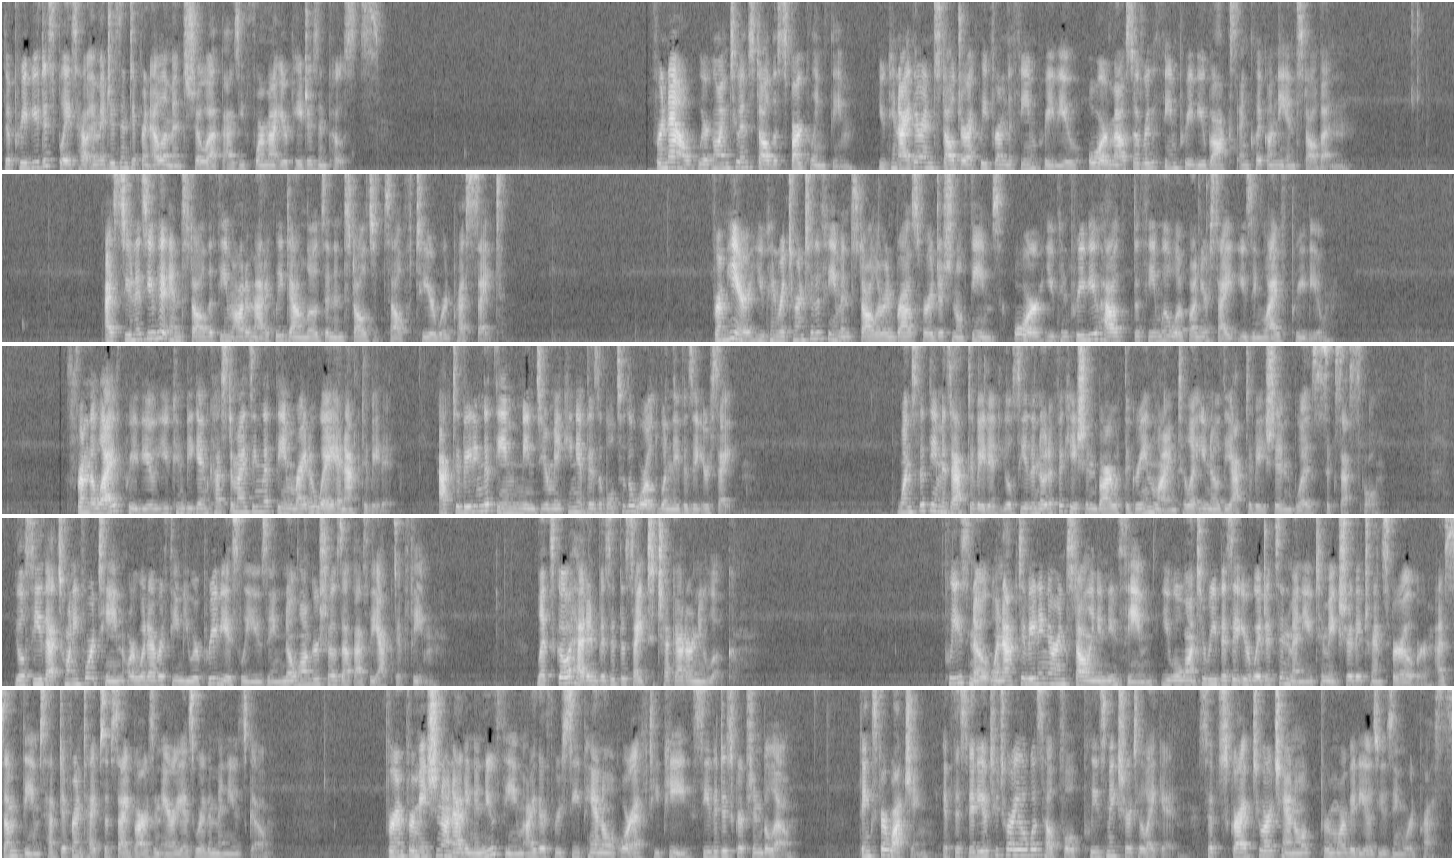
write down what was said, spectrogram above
The preview displays how images and different elements show up as you format your pages and posts. For now, we're going to install the Sparkling theme. You can either install directly from the theme preview or mouse over the theme preview box and click on the Install button. As soon as you hit install, the theme automatically downloads and installs itself to your WordPress site. From here, you can return to the theme installer and browse for additional themes, or you can preview how the theme will look on your site using Live Preview. From the Live Preview, you can begin customizing the theme right away and activate it. Activating the theme means you're making it visible to the world when they visit your site. Once the theme is activated, you'll see the notification bar with the green line to let you know the activation was successful. You'll see that 2014 or whatever theme you were previously using no longer shows up as the active theme. Let's go ahead and visit the site to check out our new look. Please note when activating or installing a new theme, you will want to revisit your widgets and menu to make sure they transfer over, as some themes have different types of sidebars and areas where the menus go. For information on adding a new theme, either through cPanel or FTP, see the description below. Thanks for watching. If this video tutorial was helpful, please make sure to like it. Subscribe to our channel for more videos using WordPress.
